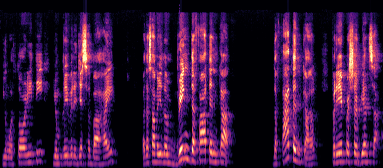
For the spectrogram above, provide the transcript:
yung authority, yung privileges sa bahay, But sabi nito, bring the fattened calf. The fattened calf, pre-preserve yan sa,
